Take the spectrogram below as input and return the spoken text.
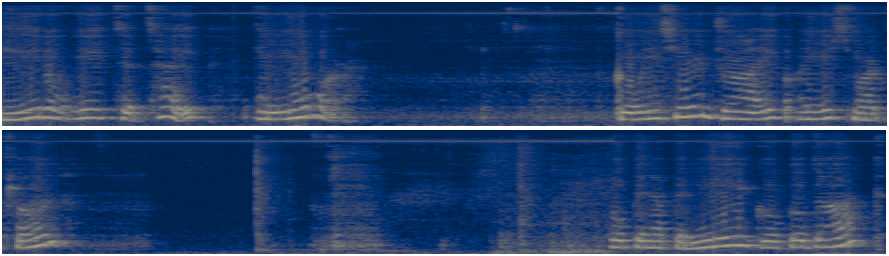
You don't need to type anymore. Go into your drive on your smartphone. Open up a new Google Doc.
